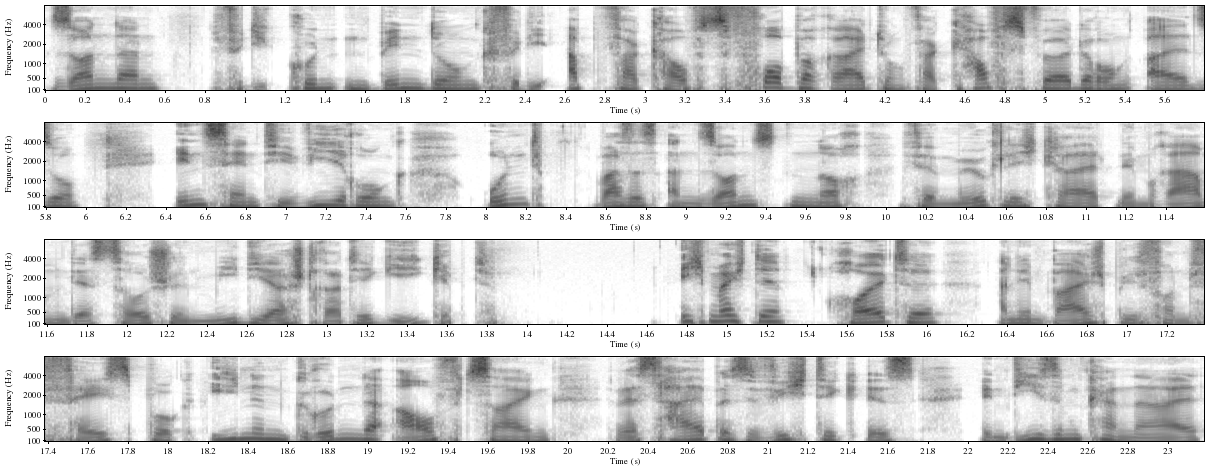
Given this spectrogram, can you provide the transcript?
sondern für die Kundenbindung, für die Abverkaufsvorbereitung, Verkaufsförderung also, Incentivierung und was es ansonsten noch für Möglichkeiten im Rahmen der Social Media Strategie gibt. Ich möchte heute an dem Beispiel von Facebook Ihnen Gründe aufzeigen, weshalb es wichtig ist, in diesem Kanal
